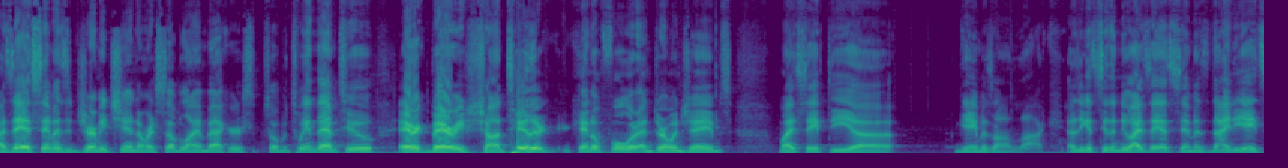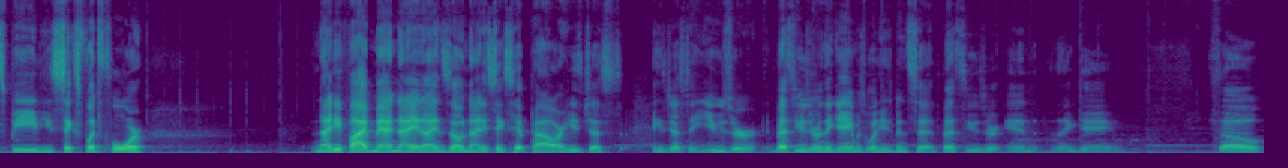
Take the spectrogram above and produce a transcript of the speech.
Isaiah Simmons and Jeremy Chinn are my sub linebackers. So between them two, Eric Berry, Sean Taylor, Kendall Fuller, and Derwin James, my safety uh, game is on lock. As you can see, the new Isaiah Simmons, 98 speed. He's six foot four, 95 man, 99 zone, 96 hip power. He's just he's just a user. Best user in the game is what he's been said. Best user in the game. So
